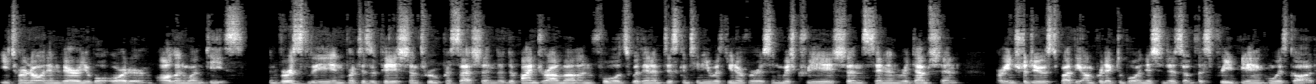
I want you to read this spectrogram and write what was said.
eternal and invariable order, all in one piece. Conversely, in participation through procession, the divine drama unfolds within a discontinuous universe in which creation, sin, and redemption are introduced by the unpredictable initiatives of this free being who is God.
